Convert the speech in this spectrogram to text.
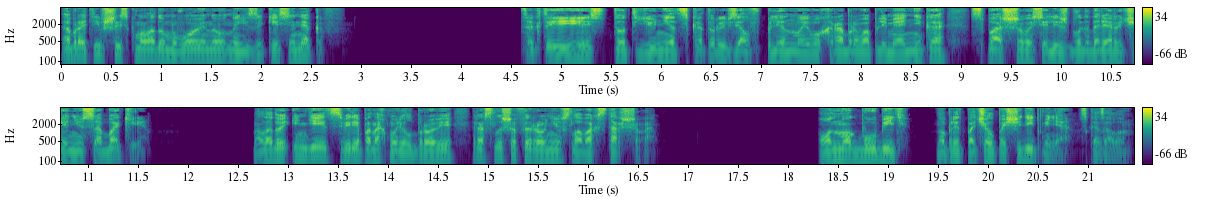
обратившись к молодому воину на языке синеков. «Так ты и есть тот юнец, который взял в плен моего храброго племянника, спасшегося лишь благодаря рычанию собаки?» Молодой индеец свирепо нахмурил брови, расслышав иронию в словах старшего. «Он мог бы убить, но предпочел пощадить меня», — сказал он.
